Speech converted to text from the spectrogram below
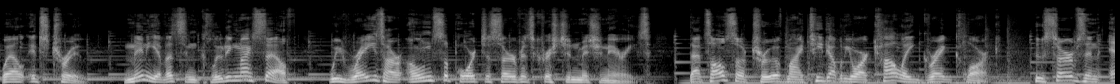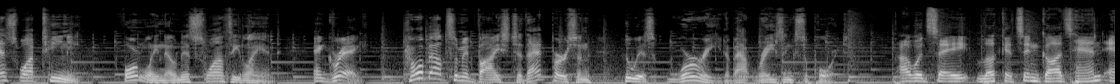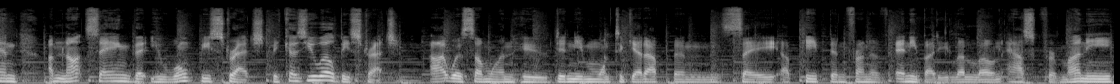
Well, it's true. Many of us, including myself, we raise our own support to serve as Christian missionaries. That's also true of my TWR colleague Greg Clarke, who serves in Eswatini, formerly known as Swaziland. And Greg, how about some advice to that person who is worried about raising support? I would say, look, it's in God's hand, and I'm not saying that you won't be stretched because you will be stretched. I was someone who didn't even want to get up and say a peep in front of anybody, let alone ask for money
